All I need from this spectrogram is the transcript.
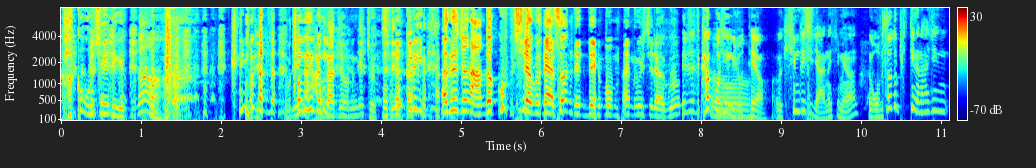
갖고 오셔야 되겠구나 갈아서 우리는 안건 가져오는 게 좋지. 그러게, 아 그래서 저는 안 갖고 오시라고 내가 썼는데 몸만 오시라고 그래서 갖고 오시는 게 어. 좋대요. 힘드시지 않으시면. 없어도 피팅은 하시긴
